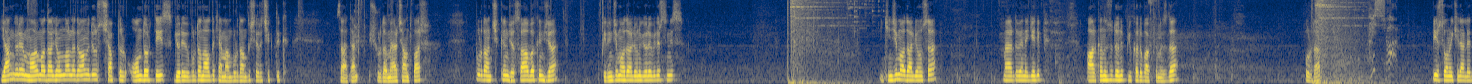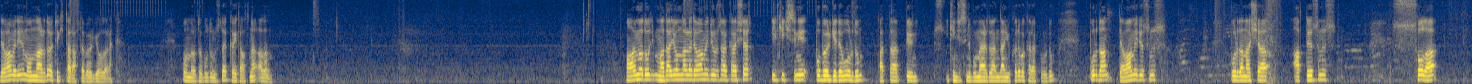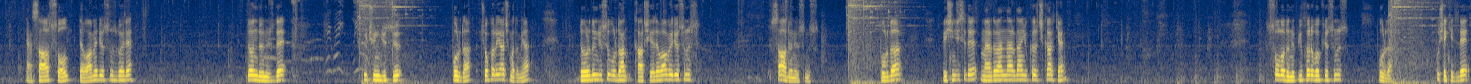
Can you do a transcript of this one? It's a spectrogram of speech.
Yan görev mavi madalyonlarla devam ediyoruz. Chapter 14'teyiz. Görevi buradan aldık. Hemen buradan dışarı çıktık. Zaten şurada merchant var. Buradan çıkınca sağa bakınca birinci madalyonu görebilirsiniz. İkinci madalyonsa merdivene gelip arkanızı dönüp yukarı baktığınızda burada bir sonrakilerle devam edelim. Onlar da öteki tarafta bölge olarak. Onları da bulduğumuzda kayıt altına alalım. Mavi madal- madalyonlarla devam ediyoruz arkadaşlar. İlk ikisini bu bölgede vurdum. Hatta bir, ikincisini bu merdivenden yukarı bakarak vurdum. Buradan devam ediyorsunuz. Buradan aşağı atlıyorsunuz. Sola yani sağ sol devam ediyorsunuz böyle. Döndüğünüzde üçüncüsü burada. Çok arayı açmadım ya. Dördüncüsü buradan karşıya devam ediyorsunuz. Sağa dönüyorsunuz. Burada beşincisi de merdivenlerden yukarı çıkarken sola dönüp yukarı bakıyorsunuz. Burada. Bu şekilde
